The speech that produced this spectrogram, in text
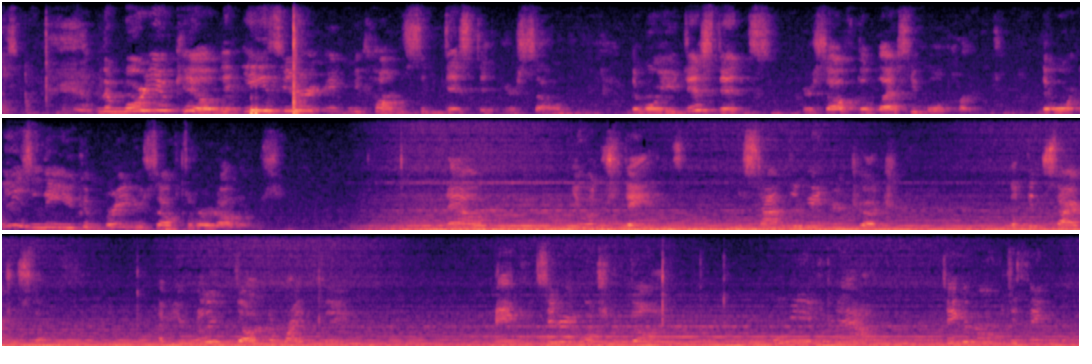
The more you kill, the easier it becomes to distance yourself. The more you distance yourself, the less you will hurt. The more easily you can bring yourself to hurt others. Now, you understand. It's time to begin your judgment. Look inside yourself. Have you really done the right thing? And considering what you've done, what will you do now? Take a moment to think about this.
